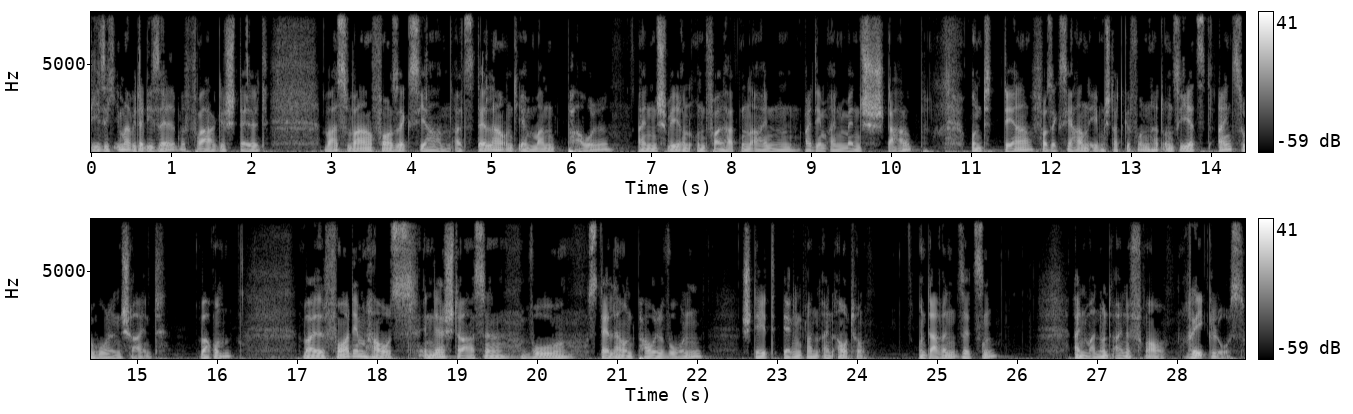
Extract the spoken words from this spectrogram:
die sich immer wieder dieselbe Frage stellt. Was war vor sechs Jahren, als Stella und ihr Mann Paul einen schweren Unfall hatten, einen, bei dem ein Mensch starb und der vor sechs Jahren eben stattgefunden hat und sie jetzt einzuholen scheint? Warum? Weil vor dem Haus in der Straße, wo Stella und Paul wohnen, steht irgendwann ein Auto. Und darin sitzen ein Mann und eine Frau, reglos,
